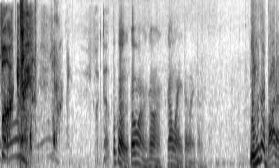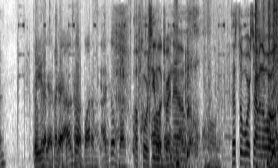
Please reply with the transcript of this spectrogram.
Fuck! Fuck! Fucked up. Okay, don't worry, don't worry, don't worry, don't worry, don't worry. You can go bottom. But you have Yeah, to find Trey, I'll go top. bottom. I'll go bottom. Of course he Oh, looks right now. Oh. That's the worst time in the world.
